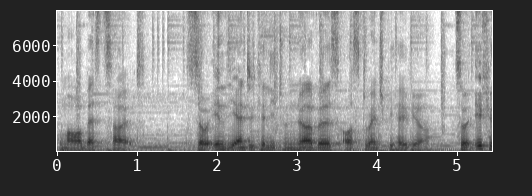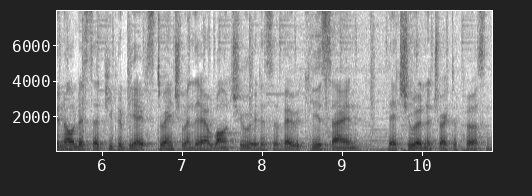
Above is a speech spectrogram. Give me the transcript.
from our best side. So in the end it can lead to nervous or strange behavior. So if you notice that people behave strange when they are around you, it is a very clear sign that you are an attractive person.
